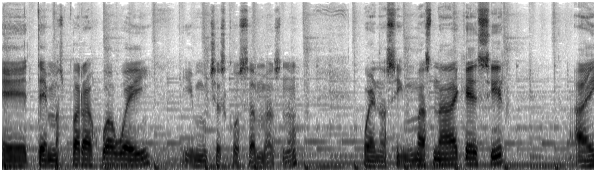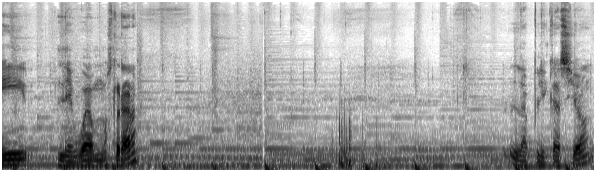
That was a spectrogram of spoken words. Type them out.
eh, temas para Huawei y muchas cosas más, ¿no? Bueno, sin más nada que decir, ahí le voy a mostrar la aplicación.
